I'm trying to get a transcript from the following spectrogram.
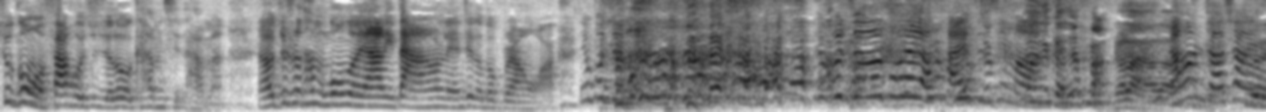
就跟我发回去，觉得我看不起他们，然后就说他们工作压力大，然后连这个都不让玩，你不觉得？你不觉得特别有孩子气吗那？就感觉反着来了。然后你知道上一次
